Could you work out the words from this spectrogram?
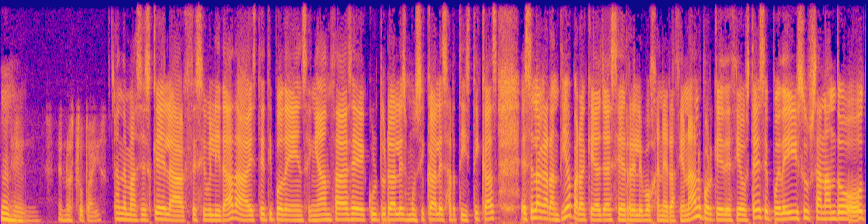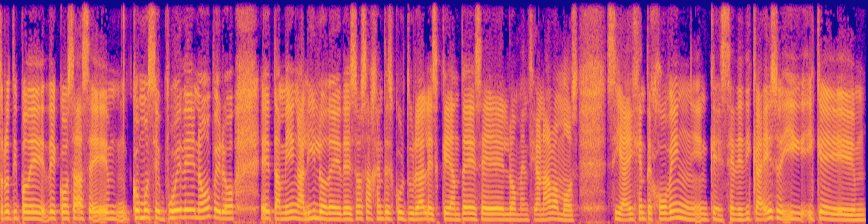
en, nuestro país. Además, es que la accesibilidad a este tipo de enseñanzas eh, culturales, musicales, artísticas, es la garantía para que haya ese relevo generacional, porque decía usted, se puede ir subsanando otro tipo de, cosas eh, como se puede, ¿no? Pero también al hilo de, esos agentes culturales que antes lo mencionábamos, si hay gente joven que se dedica a eso y, que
